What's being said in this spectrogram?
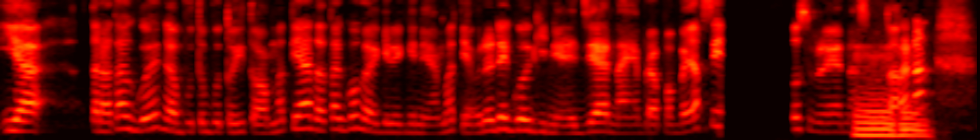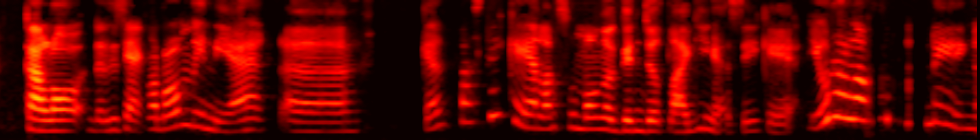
ya ternyata gue nggak butuh-butuh itu amat ya ternyata gue nggak gini-gini amat ya udah deh gue gini aja. Nah ya berapa banyak sih itu sebenarnya? Nah sementara kan hmm. kalau dari sisi ekonomi nih ya uh, kan pasti kayak langsung mau ngegenjot lagi nggak sih kayak ya udah langsung nih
